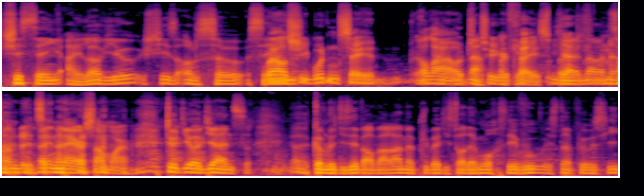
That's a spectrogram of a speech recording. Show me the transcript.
She's saying I love you. She's also saying Well, she wouldn't say it aloud Ah, to your okay. face, but Yeah, no, it's, no. un- it's in there somewhere. to the audience. Euh, comme le disait Barbara, ma plus belle histoire d'amour, c'est vous. Et c'est un peu aussi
